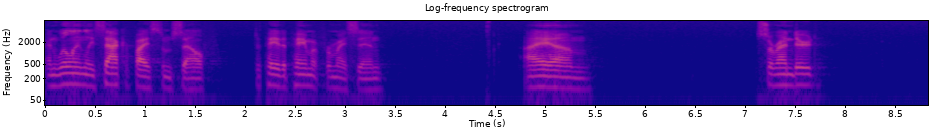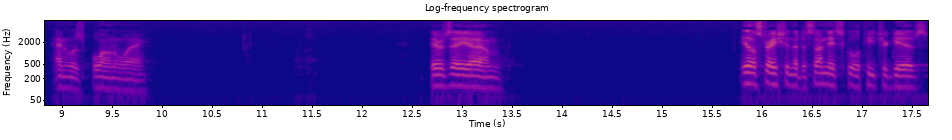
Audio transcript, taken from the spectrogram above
and willingly sacrificed himself to pay the payment for my sin, I um, surrendered and was blown away. There's a um, illustration that a Sunday school teacher gives.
